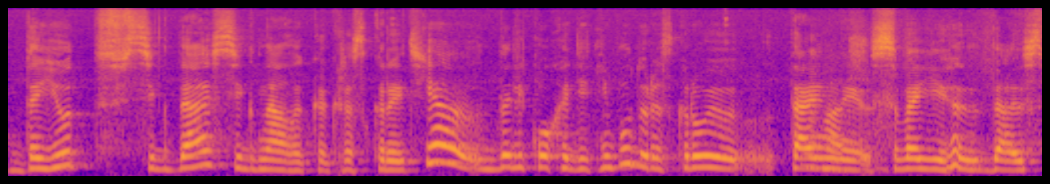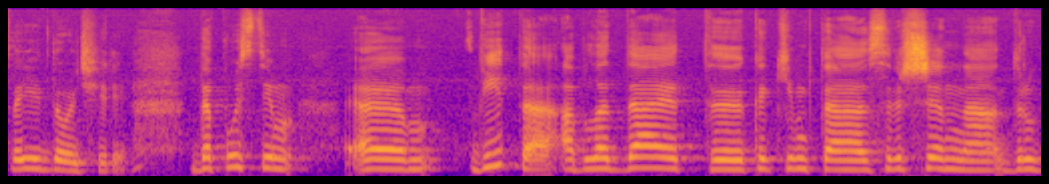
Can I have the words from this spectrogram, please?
дает всегда сигналы, как раскрыть. Я далеко ходить не буду, раскрою тайны своей, да, своей дочери. Допустим, эм, Вита обладает э, каким-то совершенно друг,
